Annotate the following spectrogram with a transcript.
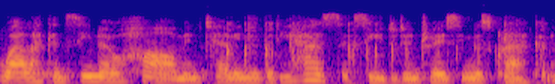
Well, I can see no harm in telling you that he has succeeded in tracing Miss Kraken.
